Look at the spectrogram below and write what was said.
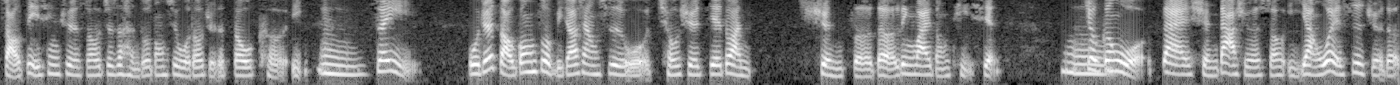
找自己兴趣的时候，就是很多东西我都觉得都可以。嗯，所以。我觉得找工作比较像是我求学阶段选择的另外一种体现，嗯，就跟我在选大学的时候一样，我也是觉得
